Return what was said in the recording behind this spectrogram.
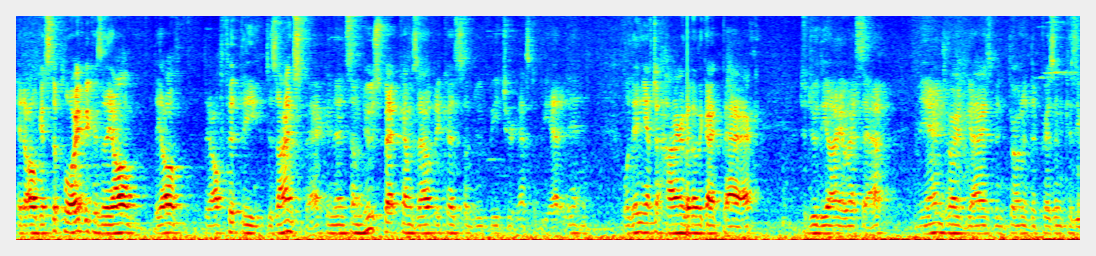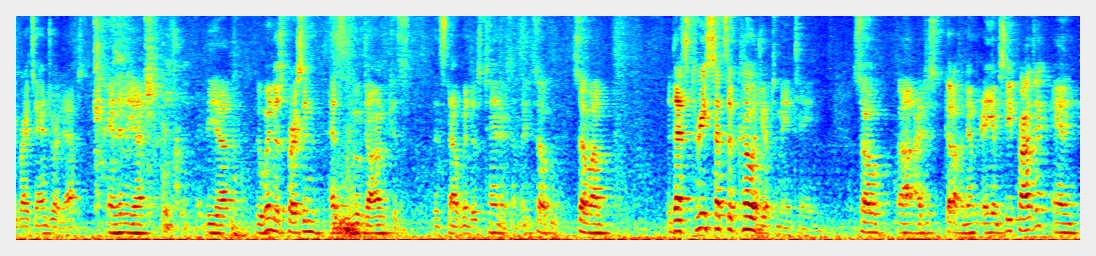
it all gets deployed because they all they all they all fit the design spec, and then some new spec comes out because some new feature has to be added in. Well, then you have to hire that other guy back to do the iOS app. The Android guy has been thrown into prison because he writes Android apps, and then the uh, the uh, the Windows person has moved on because it's now Windows 10 or something. So, so um, that's three sets of code you have to maintain. So uh, I just got off an AMC project, and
